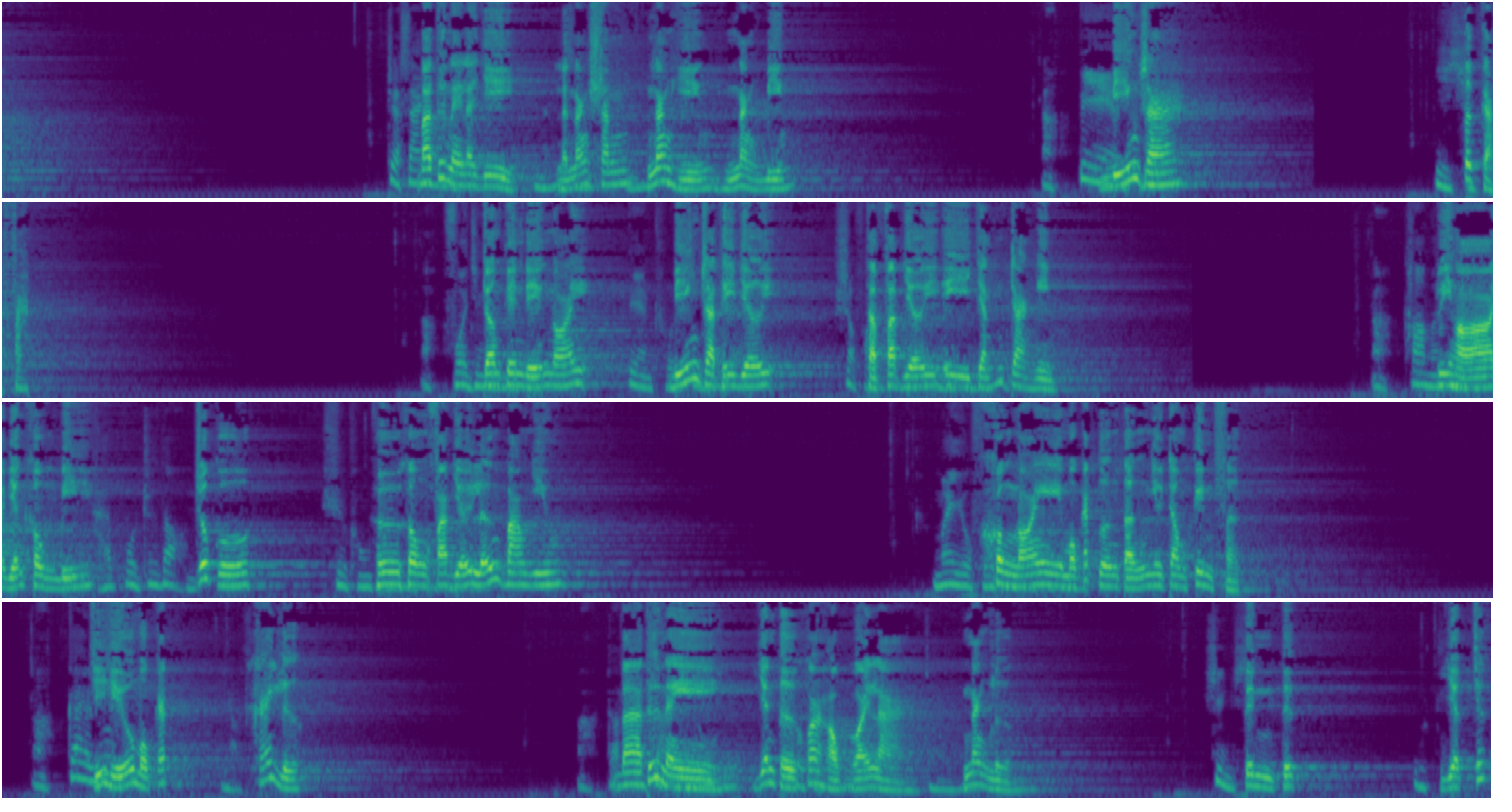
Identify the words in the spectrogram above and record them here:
Ba thứ này là gì? Là năng sanh, năng hiện, năng biến. Biến ra. Tất cả Pháp. Trong kinh điển nói Biến ra thế giới. Thập Pháp giới y chánh trang nghiêm. Tuy họ vẫn không biết. Rốt cuộc Hư không Pháp giới lớn bao nhiêu? Không nói một cách tường tận như trong kim Phật. Chỉ hiểu một cách khái lược. Ba thứ này danh từ khoa học gọi là năng lượng Tin tức, Vật chất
